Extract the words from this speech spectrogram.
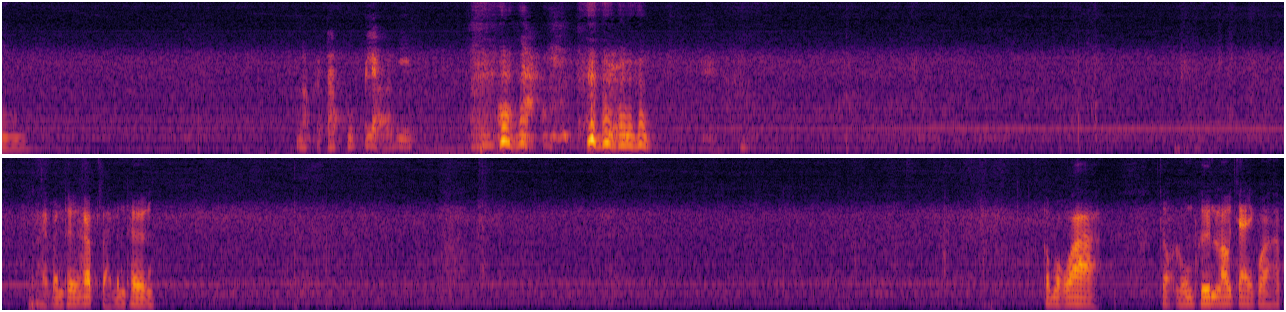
มหนอกกระตัดปุ๊บไปแล้วพี่ออกหนักสายบันเทิงครับ สายบันเทิง ก็บอกว่าเจาะลงพื้นเล้าใจกว่าครับ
